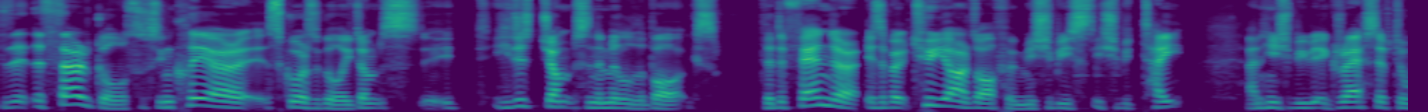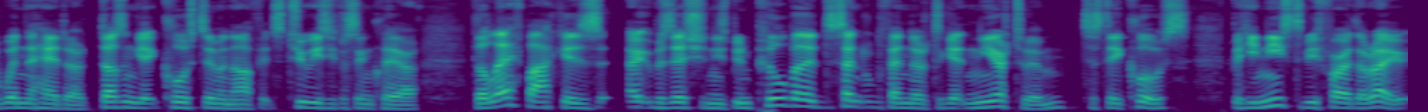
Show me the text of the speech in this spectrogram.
The, the third goal, so Sinclair scores a goal. He jumps. He, he just jumps in the middle of the box. The defender is about two yards off him. He should be he should be tight and he should be aggressive to win the header. Doesn't get close to him enough. It's too easy for Sinclair. The left back is out of position. He's been pulled by the central defender to get near to him to stay close, but he needs to be further out.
